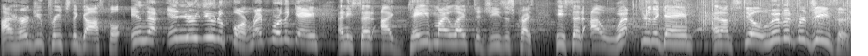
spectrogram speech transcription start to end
I heard you preach the gospel in that, in your uniform right before the game. And he said, I gave my life to Jesus Christ. He said, I wept through the game and I'm still living for Jesus.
